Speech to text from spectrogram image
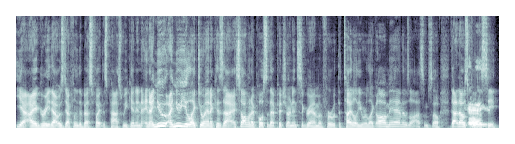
Yeah, I agree. That was definitely the best fight this past weekend, and and I knew I knew you liked Joanna because I saw when I posted that picture on Instagram of her with the title, you were like, "Oh man, that was awesome." So that that was yeah, cool to see.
